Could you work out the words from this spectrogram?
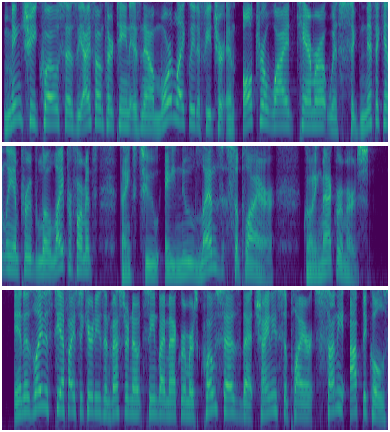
Ming Chi Kuo says the iPhone 13 is now more likely to feature an ultra wide camera with significantly improved low light performance thanks to a new lens supplier. Quoting MacRumors. In his latest TFI Securities investor note seen by MacRumors, Kuo says that Chinese supplier Sunny Optical's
